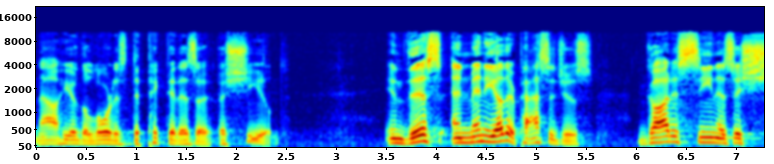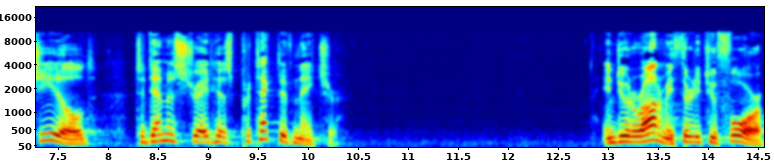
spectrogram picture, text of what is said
Now, here the Lord is depicted as a, a shield. In this and many other passages, God is seen as a shield to demonstrate His protective nature. In Deuteronomy 32:4,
